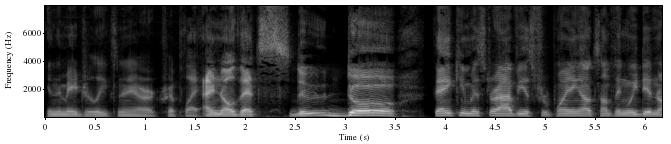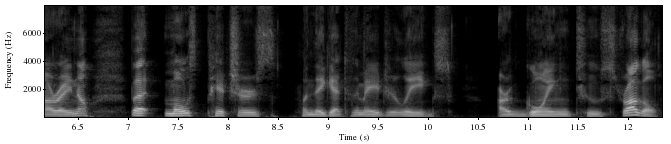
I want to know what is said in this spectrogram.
in the major leagues than they are at AAA. I know that's duh. Thank you, Mr. Obvious, for pointing out something we didn't already know. But most pitchers, when they get to the major leagues, are going to struggle.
